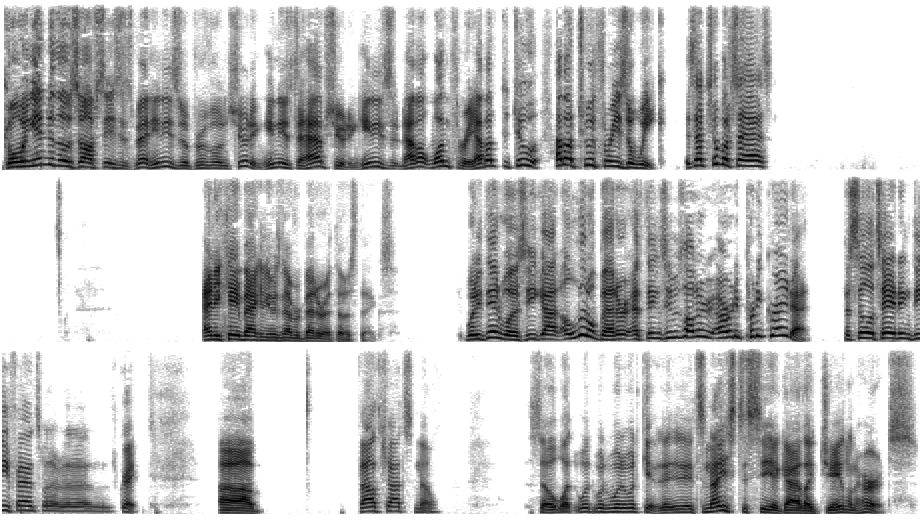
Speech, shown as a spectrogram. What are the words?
Going into those off seasons, man, he needs to improve on shooting. He needs to have shooting. He needs. To, how about one three? How about the two? How about two threes a week? Is that too much to ask? And he came back and he was never better at those things. What he did was he got a little better at things he was already, already pretty great at facilitating defense, whatever. Great. Uh, foul shots, no. So what? What? What? What? what give? It's nice to see a guy like Jalen Hurts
